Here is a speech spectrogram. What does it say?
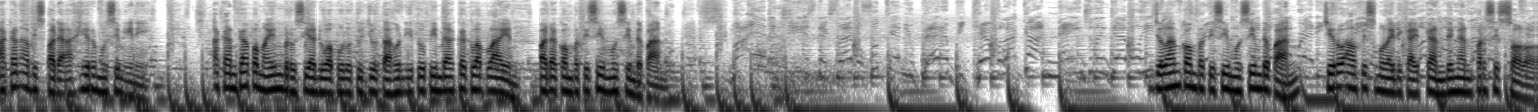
akan habis pada akhir musim ini. Akankah pemain berusia 27 tahun itu pindah ke klub lain, pada kompetisi musim depan? Jelang kompetisi musim depan, Ciro Alvis mulai dikaitkan dengan Persis Solo.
